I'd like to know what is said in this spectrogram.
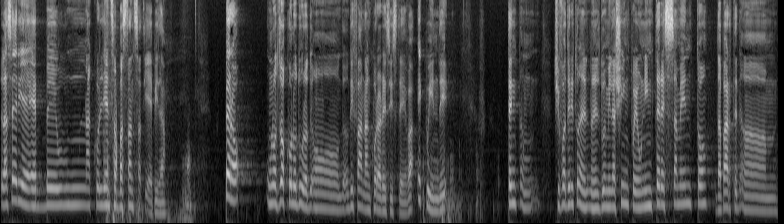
La serie ebbe un'accoglienza abbastanza tiepida, però uno zoccolo duro di, di fan ancora resisteva e quindi tent- um, ci fu addirittura nel, 2005 un interessamento da parte uh,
